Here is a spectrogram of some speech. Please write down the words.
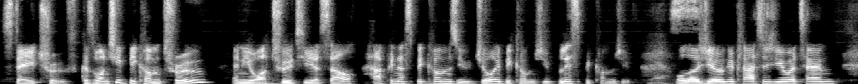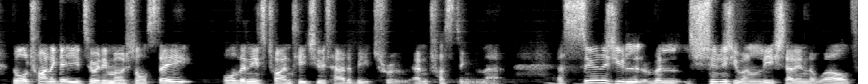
Stay true. Because once you become true and you are true to yourself, happiness becomes you, joy becomes you, bliss becomes you. Yes. All those yoga classes you attend, they're all trying to get you to an emotional state. All they need to try and teach you is how to be true and trusting in that. As soon as you, as soon as you unleash that in the world,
